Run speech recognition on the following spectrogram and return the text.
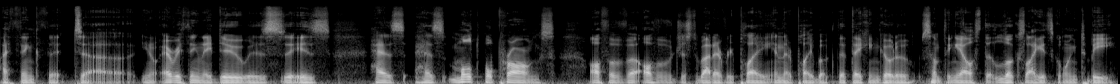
I think that uh, you know everything they do is is has has multiple prongs off of uh, off of just about every play in their playbook that they can go to something else that looks like it's going to be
